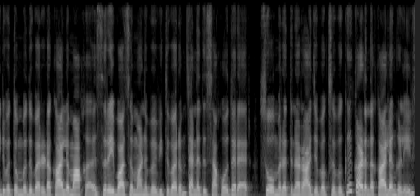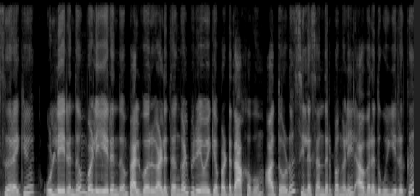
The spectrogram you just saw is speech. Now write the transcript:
இருபத்தொன்பது வருட காலமாக சிறைவாசம் அனுபவித்து வரும் தனது சகோதரர் சோமரத்ன ராஜபக்சவுக்கு கடந்த காலங்களில் சிறைக்கு உள்ளிருந்தும் வெளியிருந்தும் பல்வேறு அழுத்தங்கள் பிரயோகிக்கப்பட்டதாகவும் அத்தோடு சில சந்தர்ப்பங்களில் அவரது உயிருக்கு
